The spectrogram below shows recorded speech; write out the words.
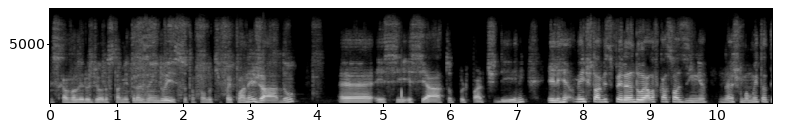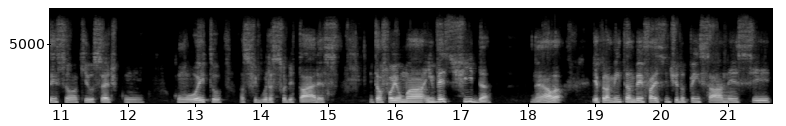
Esse Cavaleiro de Ouro está me trazendo isso. Estou falando que foi planejado é, esse, esse ato por parte dele. Ele realmente estava esperando ela ficar sozinha. Né? Chamou muita atenção aqui o 7 com, com 8, as figuras solitárias. Então foi uma investida nela. E para mim também faz sentido pensar nesse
